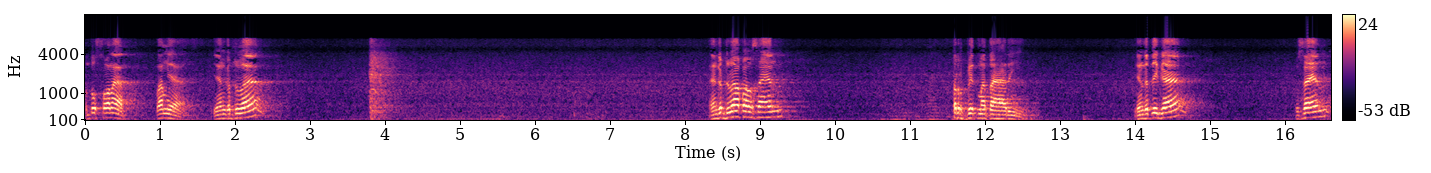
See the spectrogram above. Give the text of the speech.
untuk sholat. Paham ya? Yang kedua Yang kedua apa Husain? Terbit matahari. Yang ketiga Husain?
